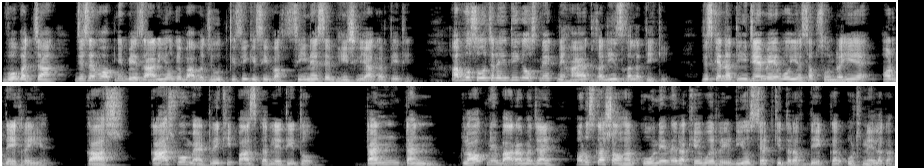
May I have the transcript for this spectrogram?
وہ بچہ جسے وہ اپنی بیزاریوں کے باوجود کسی کسی وقت سینے سے بھینچ لیا کرتی تھی۔ اب وہ سوچ رہی تھی کہ اس نے ایک نہایت غلیظ غلطی کی۔ جس کے نتیجے میں وہ یہ سب سن رہی ہے اور دیکھ رہی ہے۔ کاش کاش وہ میٹرک ہی پاس کر لیتی تو۔ ٹن ٹن، کلاک نے بارہ بجائے اور اس کا شوہر کونے میں رکھے ہوئے ریڈیو سیٹ کی طرف دیکھ کر اٹھنے لگا۔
